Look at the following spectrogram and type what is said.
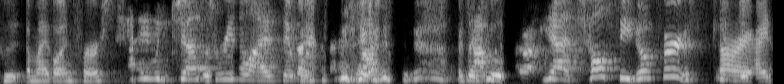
Who am I going first? I just realized it was. I was, I was like, who? Yeah, Chelsea, go first. Sorry, I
